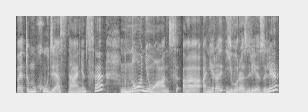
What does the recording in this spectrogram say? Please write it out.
поэтому худи останется, но нюанс, а, они его разрезали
